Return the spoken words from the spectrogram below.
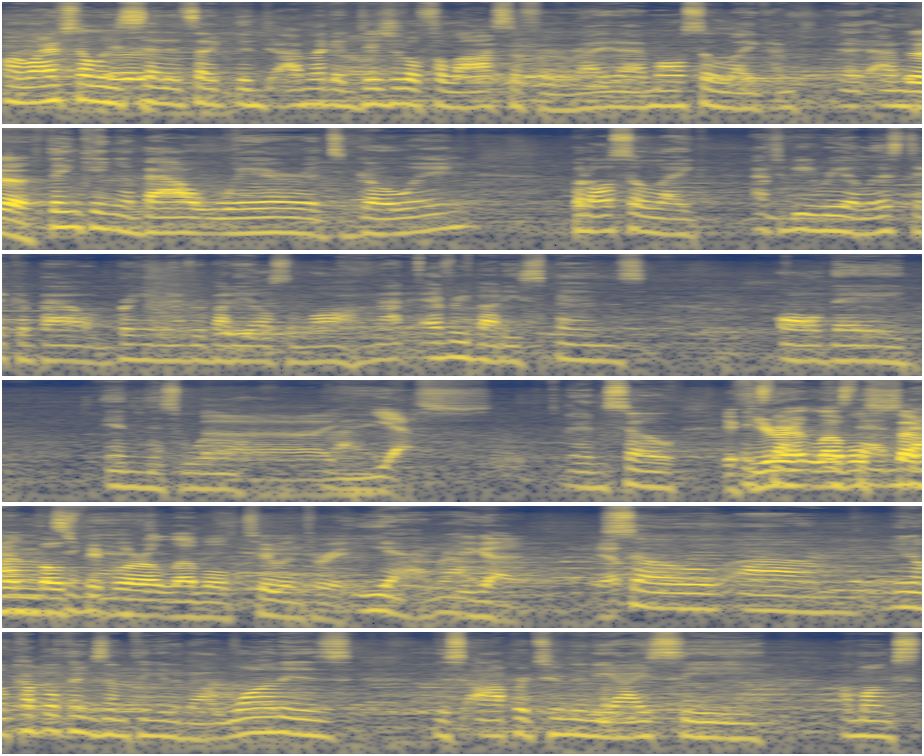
my wife's always said it's like the, I'm like a digital philosopher, right? I'm also like I'm, I'm Yeah. thinking about where it's going, but also like have to be realistic about bringing everybody else along. Not everybody spends all day in this world, Uh, right? Yes. And so If you're that- at level seven, most people act. are at level two and three. Yeah, right. You got it. Yep. So, um, you know, a couple of things I'm thinking about. One is this opportunity I see amongst,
